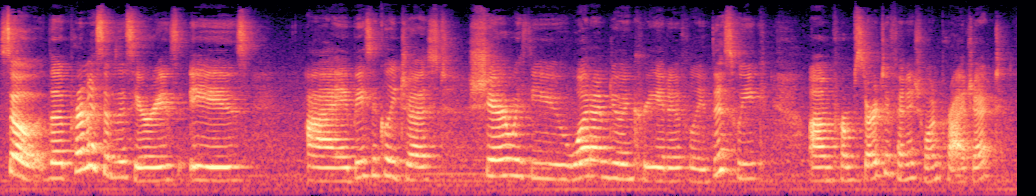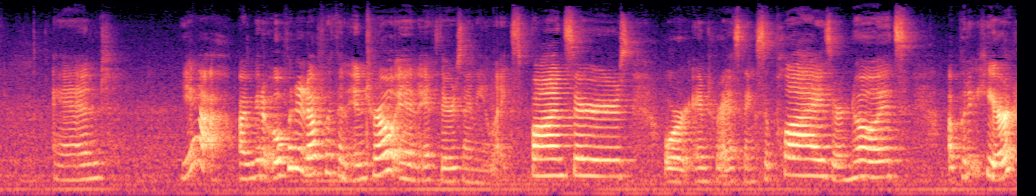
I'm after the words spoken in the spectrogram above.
So the premise of the series is I basically just share with you what I'm doing creatively this week um, from start to finish one project. And yeah, I'm gonna open it up with an intro and if there's any like sponsors or interesting supplies or notes, I'll put it here.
